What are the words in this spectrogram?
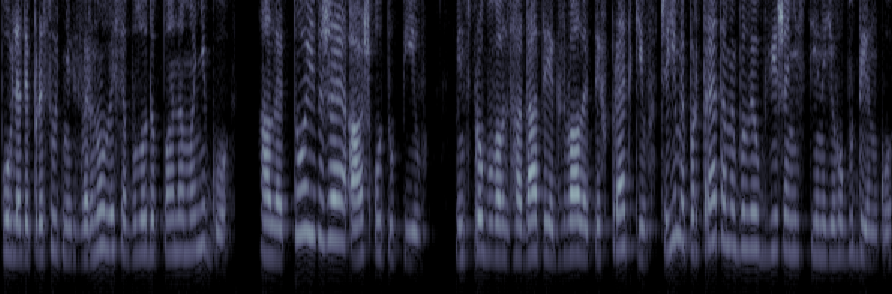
Погляди присутніх звернулися було до пана Маніго, але той вже аж отупів. Він спробував згадати, як звали тих предків, чиїми портретами були обвішані стіни його будинку,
